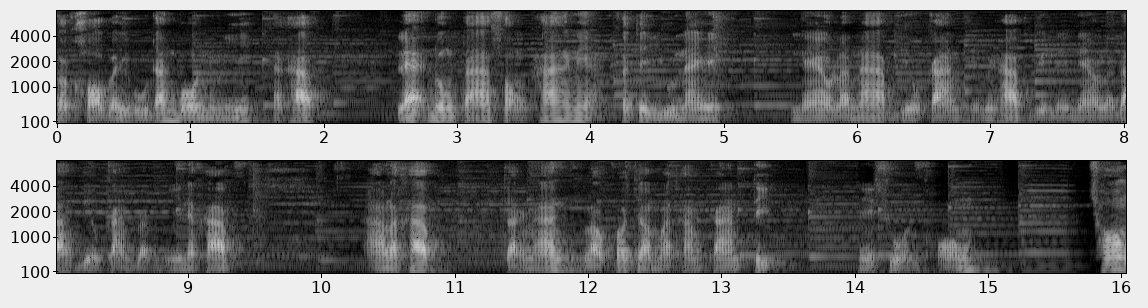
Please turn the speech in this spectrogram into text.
กับขอบใบหูด้านบนอย่างนี้นะครับ และดวงตาสองข้างเนี่ยก็จะอยู่ในแนวระนาบเดียวกันเห็นไหมครับ อยู่ในแนวระนาบเดียวกันแบบนี้นะครับเอาละครับ จากนั้นเราก็จะมาทำการติดในส่วนของช่อง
